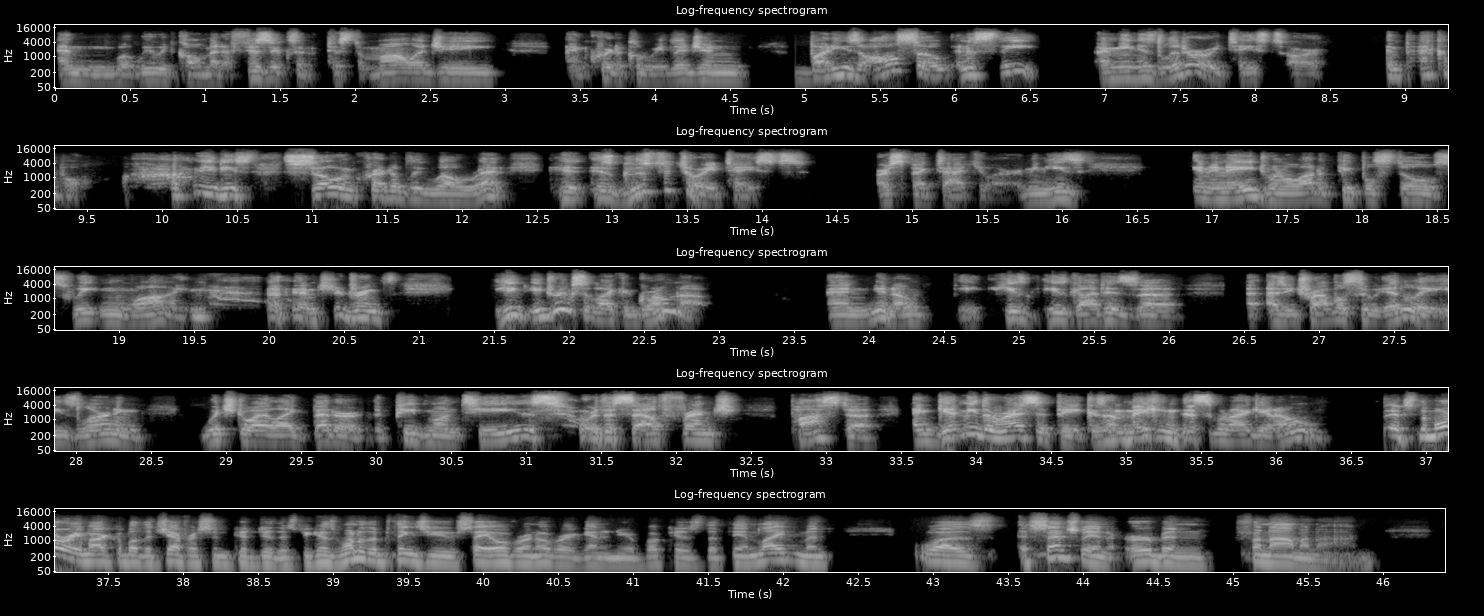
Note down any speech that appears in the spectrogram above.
and what we would call metaphysics and epistemology and critical religion, but he's also an aesthete. I mean, his literary tastes are impeccable. I mean, he's so incredibly well read. His, his gustatory tastes are spectacular. I mean, he's in an age when a lot of people still sweeten wine and she drinks, he, he drinks it like a grown up. And, you know, he, he's, he's got his, uh, as he travels through Italy, he's learning which do I like better, the Piedmontese or the South French pasta? And get me the recipe because I'm making this when I get home it's the more remarkable that Jefferson could do this because one of the things you say over and over again in your book is that the Enlightenment was essentially an urban phenomenon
